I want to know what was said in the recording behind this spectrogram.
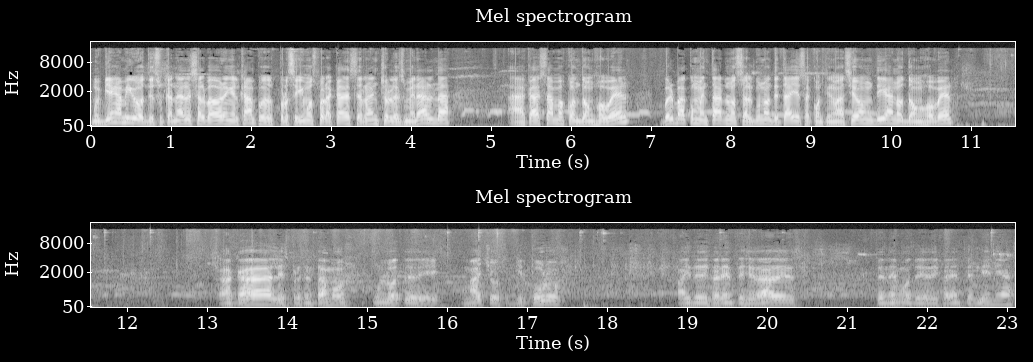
Muy bien amigos de su canal El Salvador en el campo, proseguimos por acá desde Rancho La Esmeralda. Acá estamos con Don Jovel. Vuelva a comentarnos algunos detalles a continuación. Díganos Don Jovel. Acá les presentamos un lote de machos guirpuros. Hay de diferentes edades. Tenemos de diferentes líneas.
